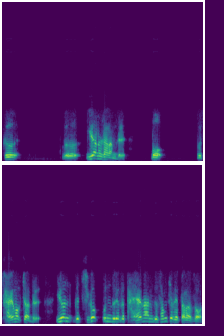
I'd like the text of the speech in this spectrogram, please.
그, 그 일하는 사람들 뭐 그 자영업자들 이런 그 직업군들의 그 다양한 그 성격에 따라서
